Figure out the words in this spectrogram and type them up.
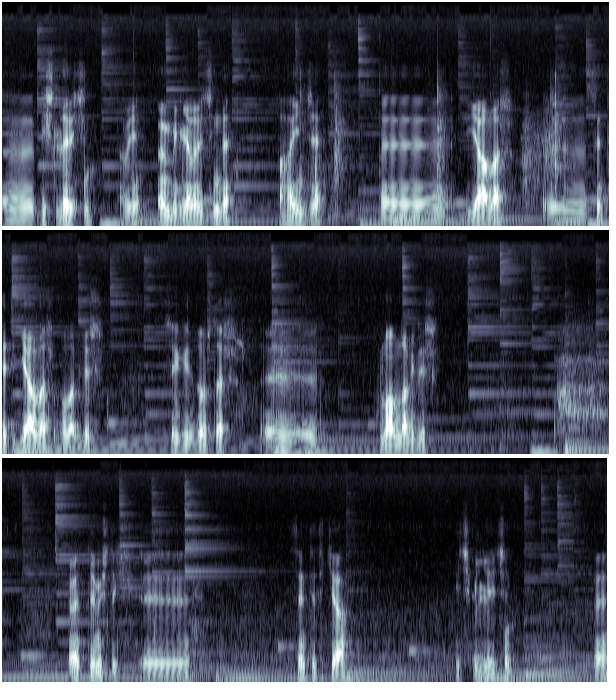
Eee, dişliler için tabii ön bilgiler için de daha ince eee, yağlar, eee, sentetik yağlar olabilir. Sevgili dostlar, eee, kullanılabilir. Evet demiştik, eee, sentetik yağ iç bilye için ve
